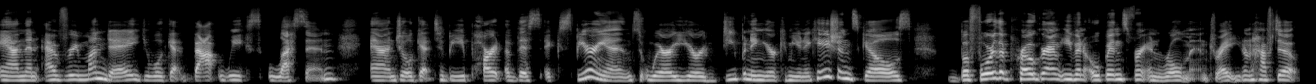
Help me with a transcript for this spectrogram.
And then every Monday, you will get that week's lesson and you'll get to be part of this experience where you're deepening your communication skills before the program even opens for enrollment, right? You don't have to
